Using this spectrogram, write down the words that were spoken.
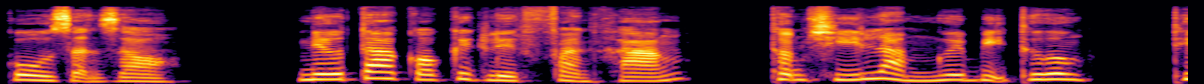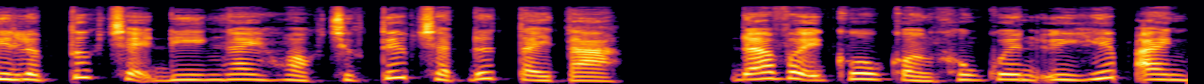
cô dặn dò, nếu ta có kịch liệt phản kháng, thậm chí làm ngươi bị thương, thì lập tức chạy đi ngay hoặc trực tiếp chặt đứt tay ta. Đã vậy cô còn không quên uy hiếp anh,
